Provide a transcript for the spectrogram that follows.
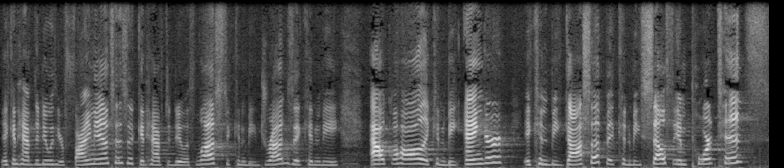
It can have to do with your finances. It can have to do with lust. It can be drugs. It can be alcohol. It can be anger. It can be gossip. It can be self importance.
